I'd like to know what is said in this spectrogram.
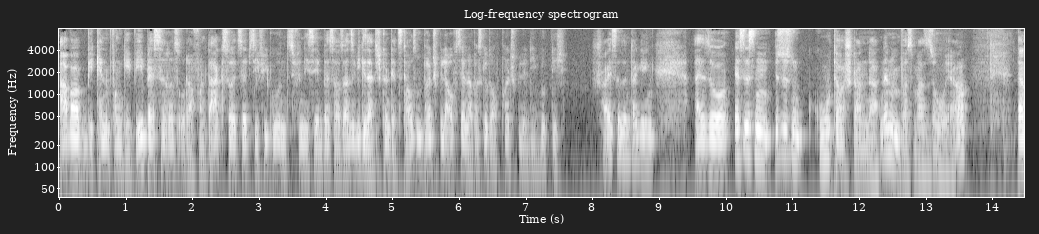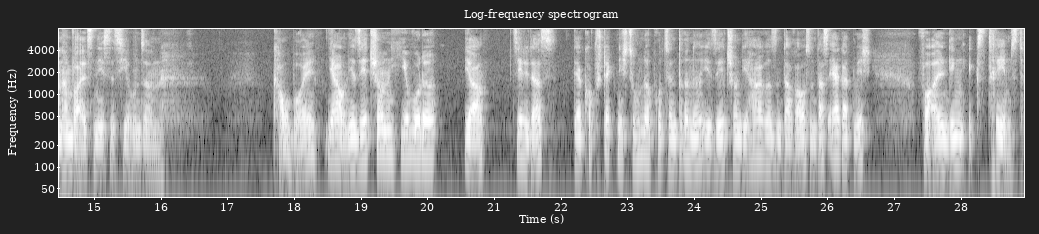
aber wir kennen von GW Besseres oder von Dark Souls selbst die Figuren, finde ich, sehen besser aus. Also wie gesagt, ich könnte jetzt tausend Brettspiele aufzählen, aber es gibt auch Brettspiele, die wirklich scheiße sind dagegen. Also es ist ein, es ist ein guter Standard, nennen wir es mal so, ja. Dann haben wir als nächstes hier unseren Cowboy. Ja, und ihr seht schon, hier wurde, ja, seht ihr das? Der Kopf steckt nicht zu 100% drin. Ne? Ihr seht schon, die Haare sind da raus und das ärgert mich vor allen Dingen extremst.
